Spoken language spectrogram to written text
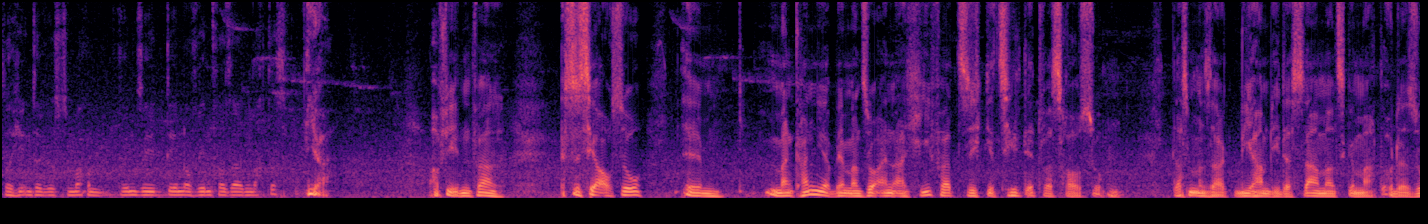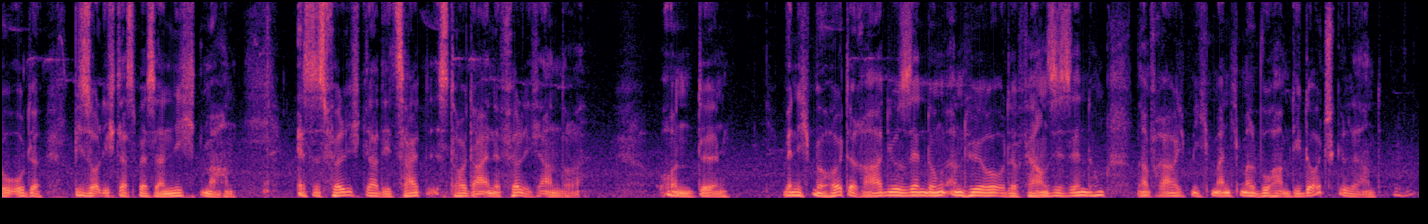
solche Interviews zu machen. Würden Sie denen auf jeden Fall sagen, macht das? Ja, auf jeden Fall. Es ist ja auch so, ähm, man kann ja, wenn man so ein Archiv hat, sich gezielt etwas raussuchen. Dass man sagt, wie haben die das damals gemacht oder so, oder wie soll ich das besser nicht machen. Es ist völlig klar, die Zeit ist heute eine völlig andere. Und äh, wenn ich mir heute Radiosendungen anhöre oder Fernsehsendungen, dann frage ich mich manchmal, wo haben die Deutsch gelernt? Mhm.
